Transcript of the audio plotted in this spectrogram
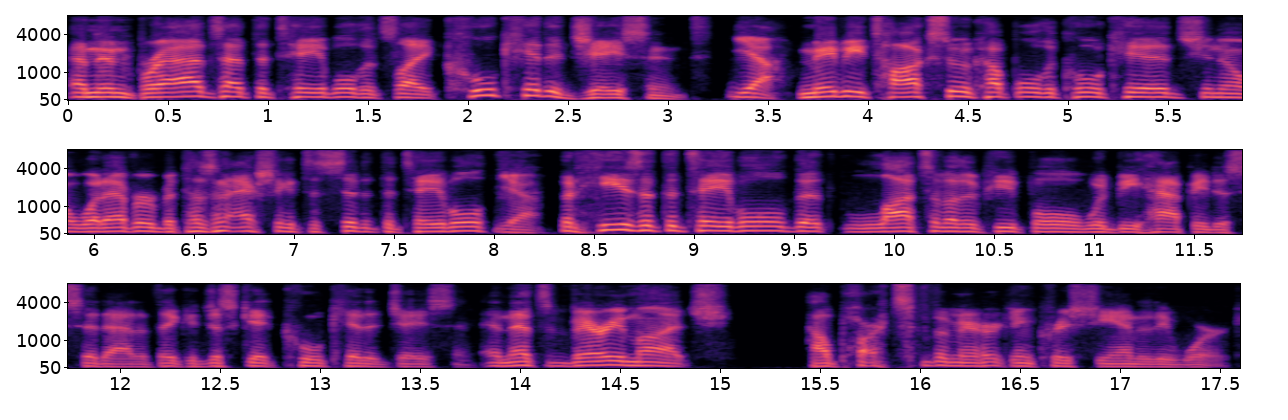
and then Brad's at the table that's like cool kid adjacent. Yeah. Maybe talks to a couple of the cool kids, you know, whatever, but doesn't actually get to sit at the table. Yeah. But he's at the table that lots of other people would be happy to sit at if they could just get cool kid adjacent. And that's very much how parts of American Christianity work.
